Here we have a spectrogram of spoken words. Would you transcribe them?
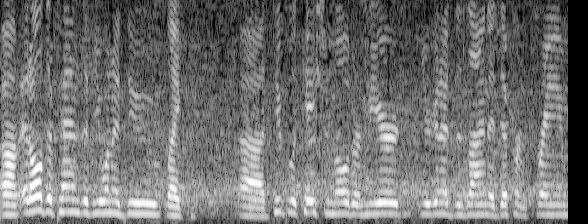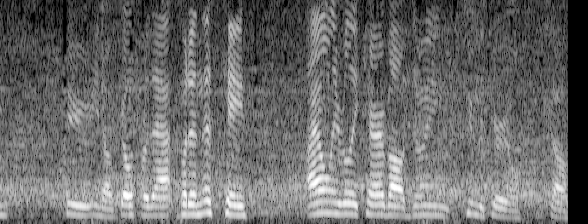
um, it all depends if you want to do like uh, duplication mode or mirrored. You're going to design a different frame to you know go for that. But in this case, I only really care about doing two materials. So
